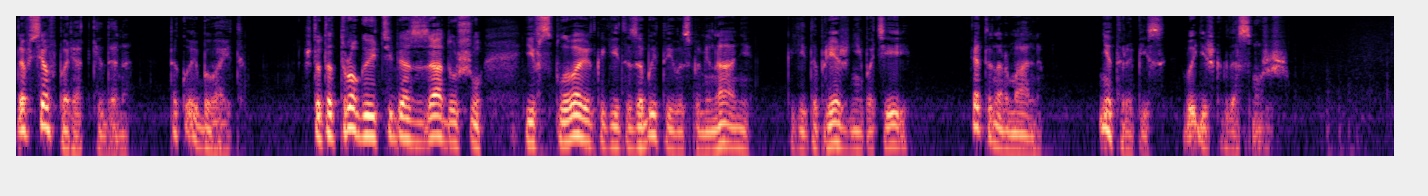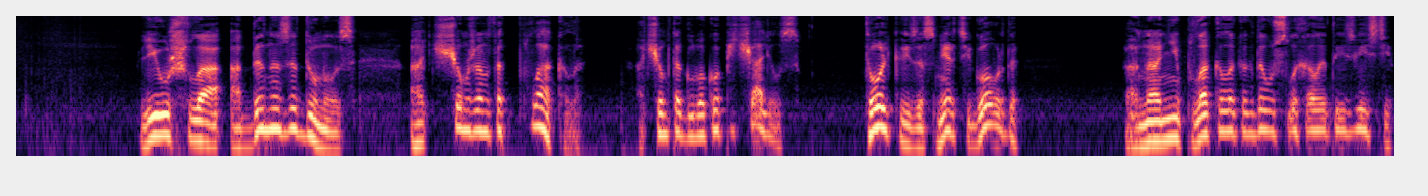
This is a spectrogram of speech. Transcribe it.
«Да все в порядке, Дэна. Такое бывает. Что-то трогает тебя за душу, и всплывают какие-то забытые воспоминания, какие-то прежние потери. Это нормально. Не торопись, выйдешь, когда сможешь». Ли ушла, а Дэна задумалась, о чем же она так плакала, о чем так глубоко печалилась. Только из-за смерти Говарда она не плакала, когда услыхала это известие.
